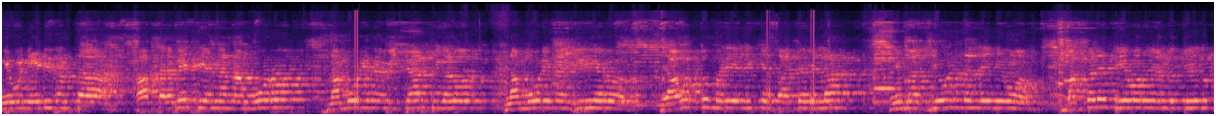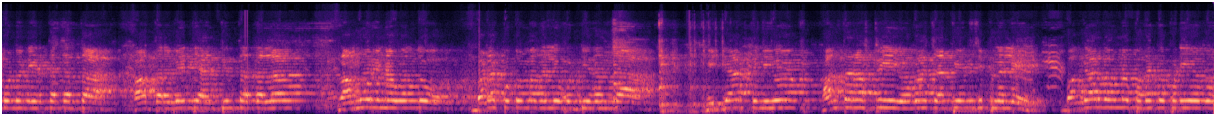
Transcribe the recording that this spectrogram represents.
ನೀವು ನೀಡಿದಂತ ಆ ತರಬೇತಿಯನ್ನ ನಮ್ಮೂರು, ನಮ್ಮೂರಿನ ವಿದ್ಯಾರ್ಥಿಗಳು, ನಮ್ಮೂರಿನ ಹಿರಿಯರು ಯಾವತ್ತೂ ಮರೆಯಲಿಕ್ಕೆ ಸಾಧ್ಯವಿಲ್ಲ. ನಿಮ್ಮ ಜೀವನದಲ್ಲಿ ನೀವು ಮಕ್ಕಳೇ ದೇವರು ಎಂದು ತಿಳಿದುಕೊಂಡು ನೀಡತಕ್ಕಂಥ ಆ ತರಬೇತಿ ಅಂತಿಂತದ್ದಲ್ಲ ನಮ್ಮೂರಿನ ಒಂದು ಬಡ ಕುಟುಂಬದಲ್ಲಿ ಹುಟ್ಟಿದಂತ ವಿದ್ಯಾರ್ಥಿನಿಯು ಅಂತಾರಾಷ್ಟ್ರೀಯ ಯೋಗ ಚಾಂಪಿಯನ್ಶಿಪ್ನಲ್ಲಿ ಬಂಗಾರವನ್ನು ಪದಕ ಪಡೆಯುವುದು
